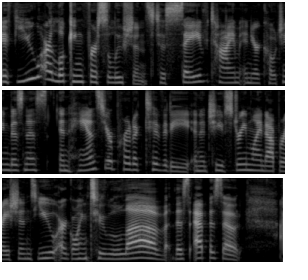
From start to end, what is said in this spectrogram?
If you are looking for solutions to save time in your coaching business, enhance your productivity, and achieve streamlined operations, you are going to love this episode.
